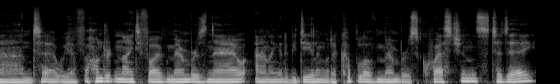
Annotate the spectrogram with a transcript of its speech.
and uh, we have 195 members now. And I'm going to be dealing with a couple of members' questions today.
